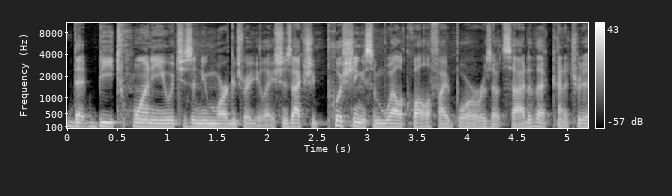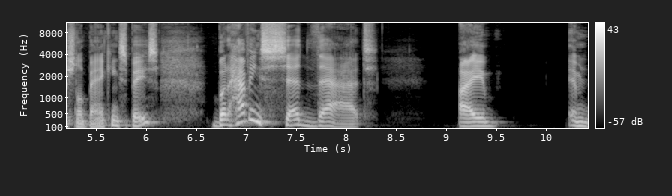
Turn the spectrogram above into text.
that B20, which is a new mortgage regulation, is actually pushing some well qualified borrowers outside of the kind of traditional banking space. But having said that, I am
